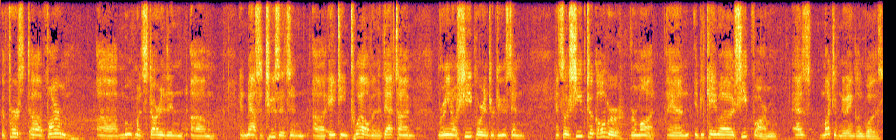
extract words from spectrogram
the first uh, farm uh, movement started in um, in Massachusetts in uh, 1812, and at that time, merino sheep were introduced, and and so sheep took over Vermont, and it became a sheep farm, as much of New England was.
